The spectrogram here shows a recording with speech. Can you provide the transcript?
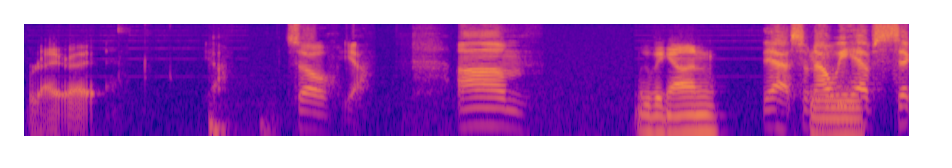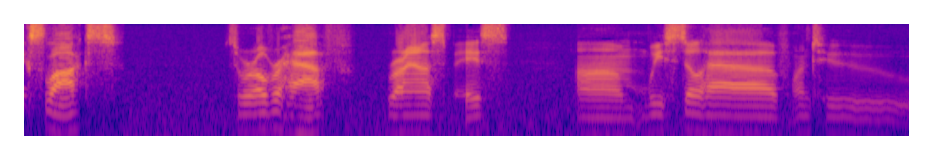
Right, right. So yeah, um, Moving on. Yeah, so now we have six locks. So we're over half, running out of space. Um, we still have one, two,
